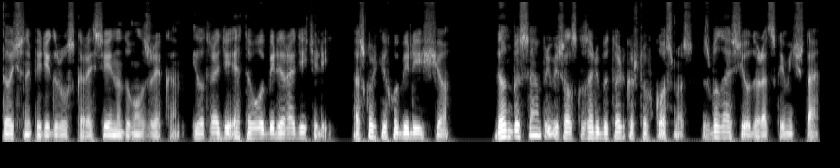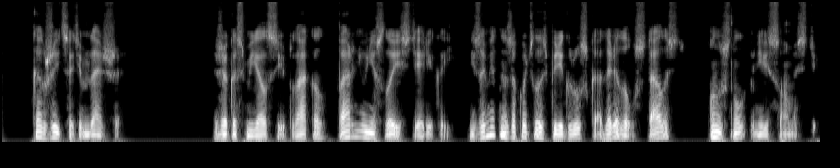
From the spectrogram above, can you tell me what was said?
Точно перегрузка, рассеянно думал Жека. И вот ради этого убили родителей. А скольких убили еще? Да он бы сам прибежал, сказали бы только, что в космос. Сбылась его дурацкая мечта. Как жить с этим дальше? Жека смеялся и плакал, парня унесло истерикой. Незаметно закончилась перегрузка, одолела усталость, он уснул в невесомости.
